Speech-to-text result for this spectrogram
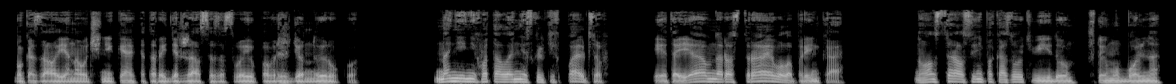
— указал я на ученика, который держался за свою поврежденную руку. На ней не хватало нескольких пальцев, и это явно расстраивало паренька. Но он старался не показывать виду, что ему больно.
